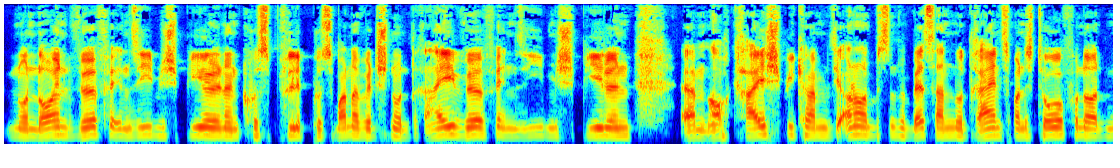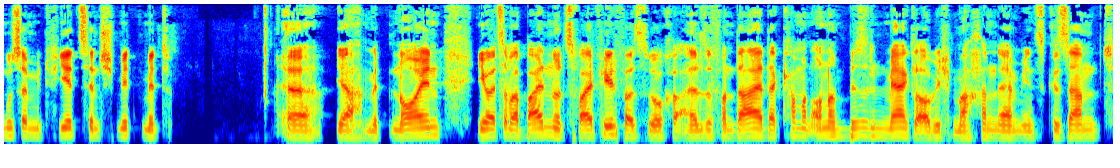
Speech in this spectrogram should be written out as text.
nur neun Würfe in sieben Spielen, dann Kus Philipp Kusmanovic nur drei Würfe in sieben Spielen. Ähm, auch Kreisspiel kann man sich auch noch ein bisschen verbessern, nur 23 Tore von dort, muss er mit 14, Schmidt mit äh, ja, mit neun, jeweils aber beide nur zwei Fehlversuche. Also von daher, da kann man auch noch ein bisschen mehr, glaube ich, machen ähm, insgesamt.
